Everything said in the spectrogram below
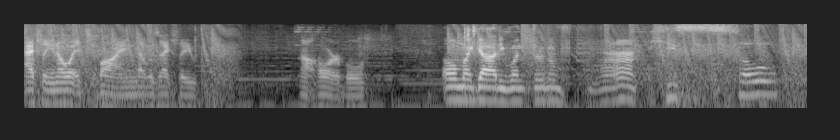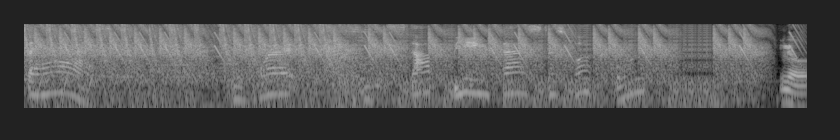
Actually, you know what? It's fine. That was actually not horrible. Oh my god, he went through the. He's so fast. What? Stop being fast as fuck, boy. No,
